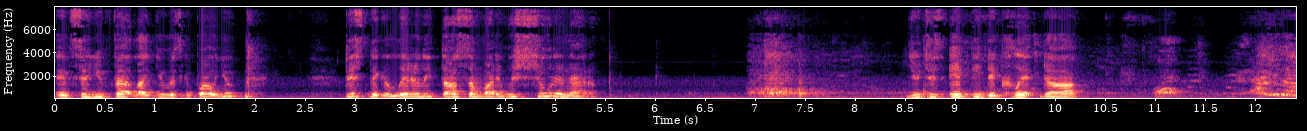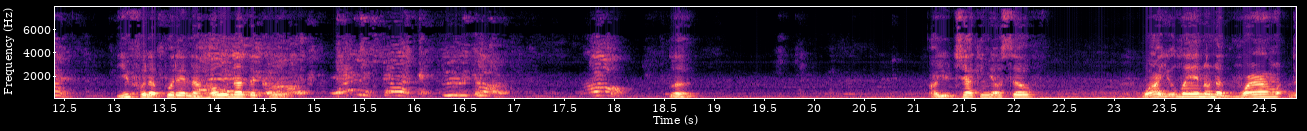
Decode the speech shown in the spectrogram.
until you felt like you was, bro? You, this nigga literally thought somebody was shooting at him. You just emptied the clip, dog. You finna put in a whole nother clip. Look. Are you checking yourself? Why are you laying on the ground?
